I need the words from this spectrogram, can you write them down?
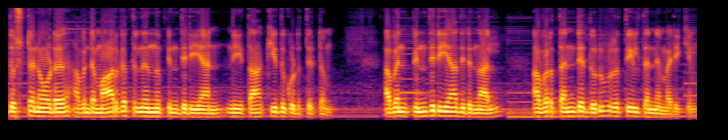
ദുഷ്ടനോട് അവന്റെ മാർഗത്തിൽ നിന്ന് പിന്തിരിയാൻ നീ താക്കീത് കൊടുത്തിട്ടും അവൻ പിന്തിരിയാതിരുന്നാൽ അവർ തന്റെ ദുർവൃത്തിയിൽ തന്നെ മരിക്കും.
